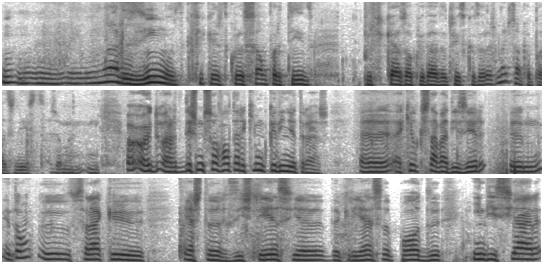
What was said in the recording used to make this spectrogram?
um, um, um arzinho de que ficas de coração partido por ficares ao cuidado da tua educadora, as mães são capazes disto. Hum, oh, Eduardo, deixa-me só voltar aqui um bocadinho atrás. Uh, aquilo que estava a dizer, uh, então, uh, será que esta resistência da criança pode indiciar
